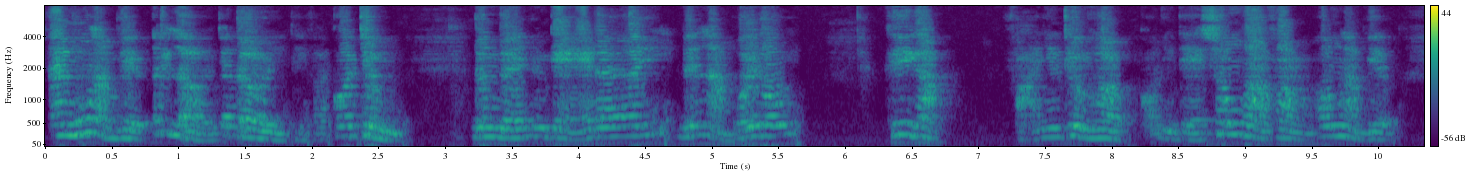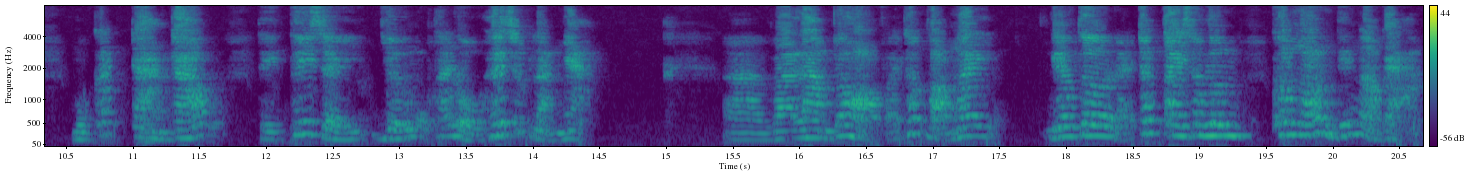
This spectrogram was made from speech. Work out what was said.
Ai muốn làm việc ích lợi cho đời thì phải coi chừng. Đừng để những kẻ ấy đến làm quấy rối. Khi gặp phải những trường hợp có những kẻ xông vào phòng ông làm việc một cách tràn tráo thì thi sĩ giữ một thái độ hết sức lạnh nhạt. À, và làm cho họ phải thất vọng ngay. Gelter đã chắp tay sau lưng không nói một tiếng nào cả.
